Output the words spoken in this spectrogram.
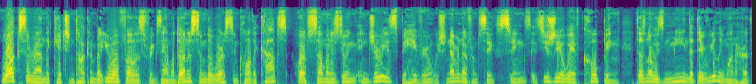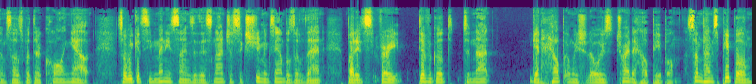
walks around the kitchen talking about UFOs, for example, don't assume the worst and call the cops. Or if someone is doing injurious behavior, we should never know from six things, it's usually a way of coping. It doesn't always mean that they really want to hurt themselves, but they're calling out. So we could see many signs of this, not just extreme examples of that, but it's very difficult to not get help and we should always try to help people. Sometimes people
